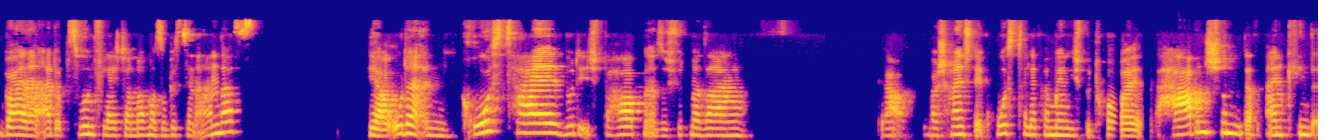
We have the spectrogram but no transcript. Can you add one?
Bei einer Adoption vielleicht dann nochmal so ein bisschen anders. Ja, oder ein Großteil würde ich behaupten, also ich würde mal sagen, ja, wahrscheinlich der Großteil der Familien, die ich betreue, haben schon das ein Kind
